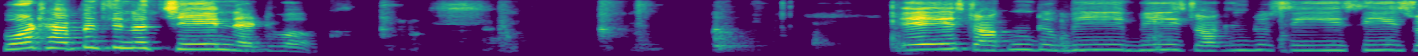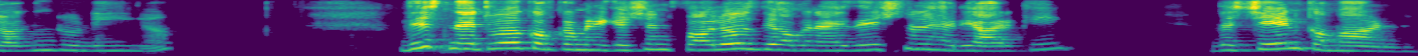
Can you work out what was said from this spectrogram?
What happens in a chain network? A is talking to B, B is talking to C, C is talking to D. yeah? This network of communication follows the organizational hierarchy, the chain command.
